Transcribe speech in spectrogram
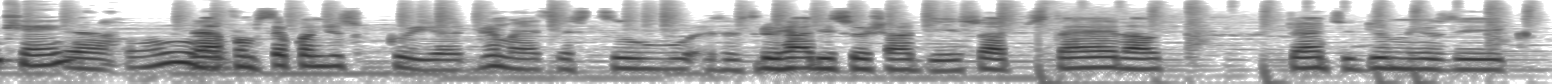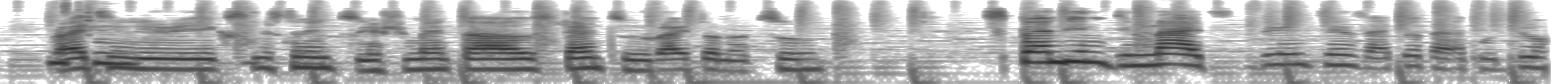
okay. Yeah. Ooh. Yeah, from secondary school, yeah. During my SS2, SS3, we had this social day. So I started out trying to do music, writing lyrics, listening to instrumentals, trying to write one or two. Spending the night doing things I thought I could do.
